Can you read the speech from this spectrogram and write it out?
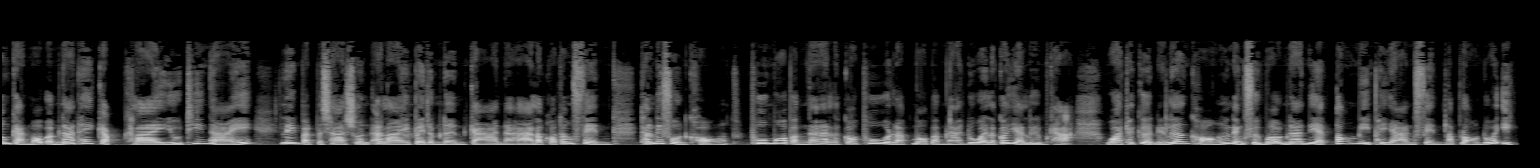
ต้องการมอบอำนาจให้กับใครอยู่ที่ไหน เลขบัตรประชาชนอะไรไปดำเนินการนะคะ แล้วก็ต้องเซ็นทั้งในส่วนของผู้มอบอำนาจ แล้วก็ผู้รับมอบอำนาจด้วย แล้วก็อย่าลืมค่ะ ว่าถ้าเกิดในเรื่องของหนังสือมอบอำนาจเนี่ยต้องมีพยานเซ็นรับรองด้วยอีก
